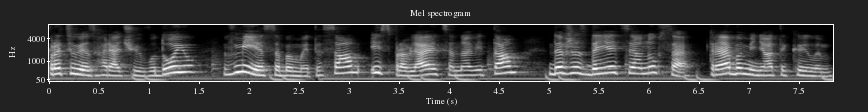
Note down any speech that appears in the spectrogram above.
Працює з гарячою водою, вміє себе мити сам і справляється навіть там, де вже здається, ну все, треба міняти килим.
